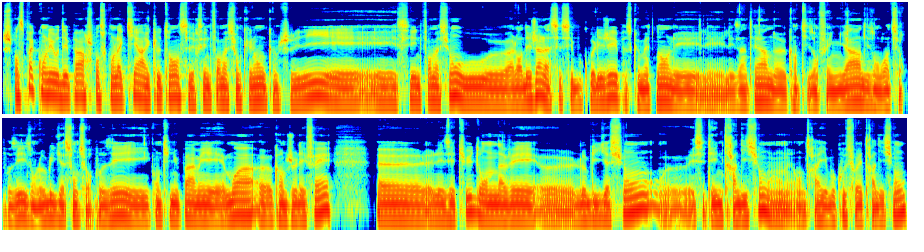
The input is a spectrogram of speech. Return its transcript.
Je pense pas qu'on l'ait au départ. Je pense qu'on l'acquiert avec le temps. C'est-à-dire que c'est une formation qui est longue, comme je te l'ai dit, et, c'est une formation où, euh, alors déjà là, c'est beaucoup allégé parce que maintenant les, internes, quand ils ont fait une garde, ils ont le droit de se reposer, ils ont l'obligation de se reposer et ils continuent pas. Mais moi, euh, quand je l'ai fait. Euh, les études, on avait l'obligation, et c'était une tradition, on, on, travaillait beaucoup sur les traditions,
